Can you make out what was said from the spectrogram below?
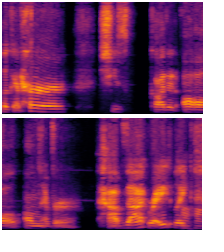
look at her. She's got it all. I'll never have that right like uh-huh.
